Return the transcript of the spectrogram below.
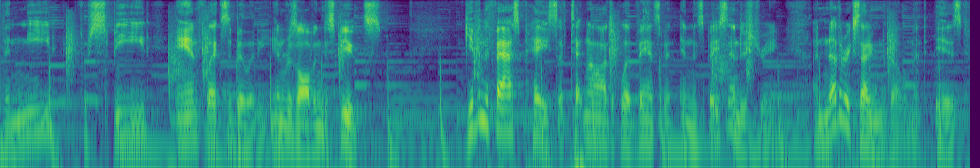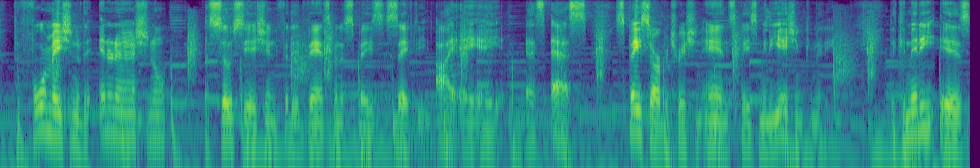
the need for speed and flexibility in resolving disputes. Given the fast pace of technological advancement in the space industry, another exciting development is the formation of the International Association for the Advancement of Space Safety, IAASS, Space Arbitration and Space Mediation Committee. The committee is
